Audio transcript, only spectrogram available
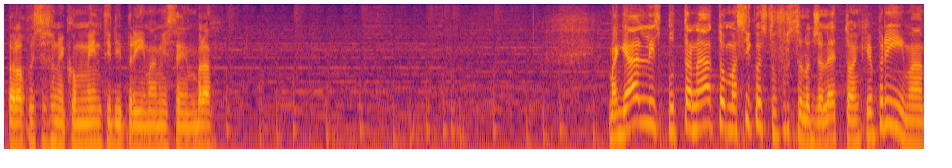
Però questi sono i commenti di prima, mi sembra. Magalli sputtanato, ma sì, questo forse l'ho già letto anche prima.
